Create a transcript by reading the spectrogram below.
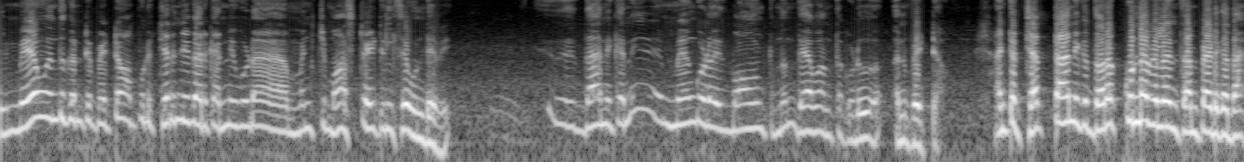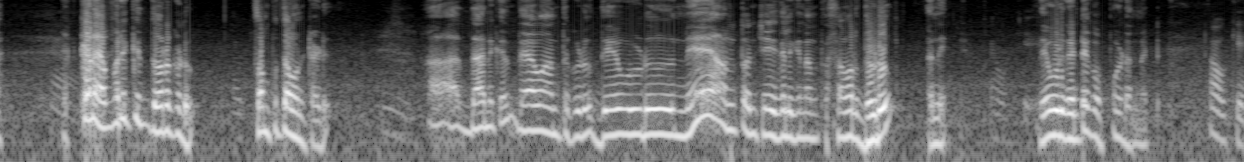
మేము ఎందుకంటే పెట్టాం అప్పుడు చిరంజీవి గారికి అన్నీ కూడా మంచి మాస్ టైటిల్సే ఉండేవి. దానికని మేము కూడా ఇది బాగుంటుందని దేవంతకుడు అని పెట్టాం. అంటే చట్టానికి దొరకకుండా విలన్ చంపాడు కదా ఎక్కడ ఎవరికి దొరకడు చంపుతూ ఉంటాడు. దానికని దేవాంతకుడు దేవుడునే అంతం చేయగలిగినంత సమర్థుడు అని. దేవుడి కంటే గొప్పోడు అన్నట్టు. ఓకే.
